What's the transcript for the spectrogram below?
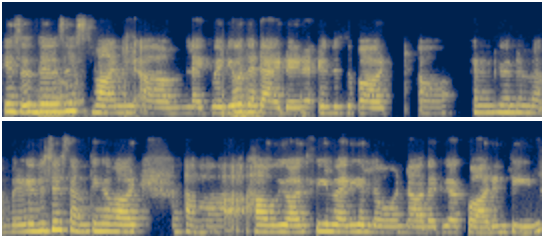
yes there's yeah. this one um, like video that i did it was about uh, I don't even remember. It was just something about mm-hmm. uh, how we all feel very alone now that we are quarantined.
